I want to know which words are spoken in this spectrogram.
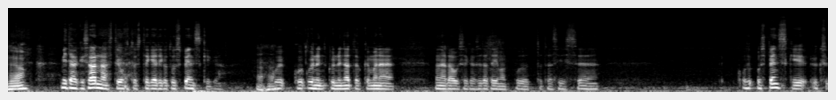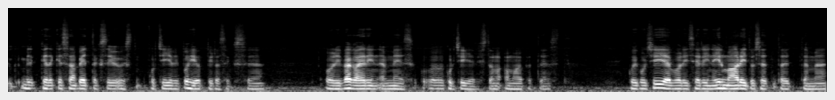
jah. midagi sarnast juhtus tegelikult Uspenskiga. kui, kui, kui nüüd, kui nüüd natuke mõne mõne lausega seda teemat puudutada, siis äh, Uspenski, üks, keda, kes peetakse ju üheks Gurdžijevi põhiõpilaseks äh,, oli väga erinev mees Gurdžijevist, oma, oma õpetajast. kui Gurdžijev oli selline ilma hariduseta, ütleme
